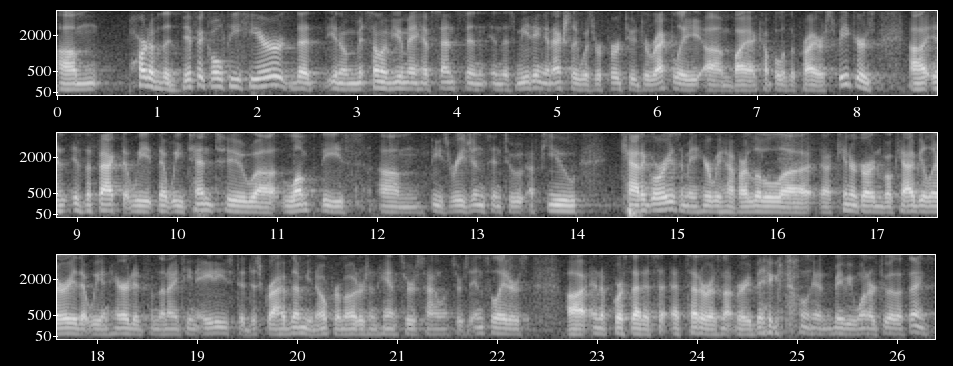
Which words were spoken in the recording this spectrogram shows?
Um, part of the difficulty here that you know, some of you may have sensed in, in this meeting and actually was referred to directly um, by a couple of the prior speakers uh, is, is, the fact that we, that we tend to uh, lump these, um, these regions into a few categories. I mean, here we have our little uh, uh, kindergarten vocabulary that we inherited from the 1980s to describe them, you know, promoters, enhancers, silencers, insulators. Uh, and of course, that is, et cetera is not very big. It's only maybe one or two other things.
